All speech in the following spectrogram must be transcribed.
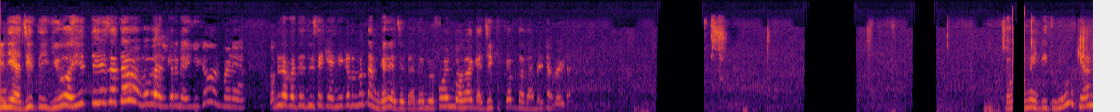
India જીતી ગયું. એ દિવસે તો મોબાઈલ કરીને આવી ગઈ ખબર પડે. અમને લોકો દિવસે ક્યાંય નીકળ નતા ને ઘરે જતા તો અમે ફોનમાં વાગા જીકી કરતા હતા, બેઠા બેઠા. જમી લીધું, હું, ક્યાં?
